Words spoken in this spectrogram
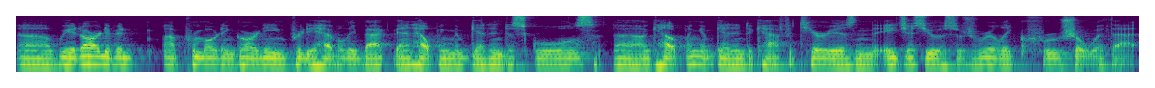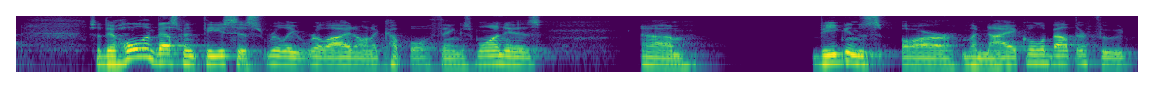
Uh, we had already been uh, promoting Gardein pretty heavily back then, helping them get into schools, uh, helping them get into cafeterias, and the HSUS was really crucial with that. So the whole investment thesis really relied on a couple of things. One is um, vegans are maniacal about their food.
